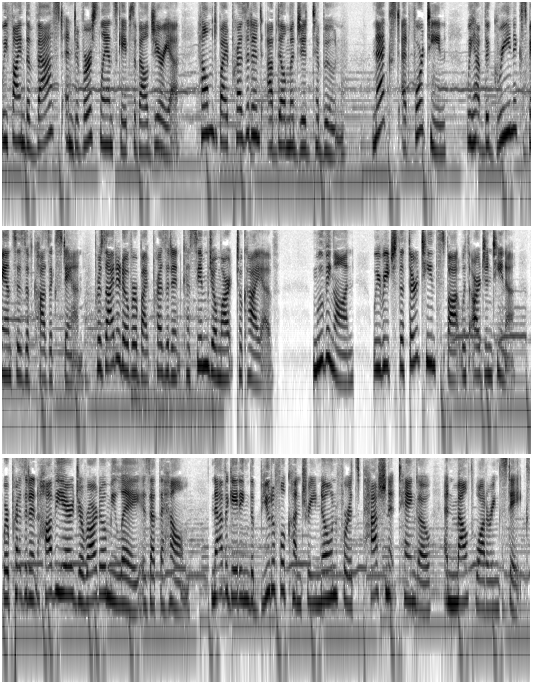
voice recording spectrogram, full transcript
we find the vast and diverse landscapes of Algeria, helmed by President Abdelmajid Tebboune. Next, at 14, we have the green expanses of Kazakhstan, presided over by President Kassym-Jomart Tokayev. Moving on, we reach the 13th spot with Argentina, where President Javier Gerardo Milei is at the helm, navigating the beautiful country known for its passionate tango and mouth-watering steaks.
